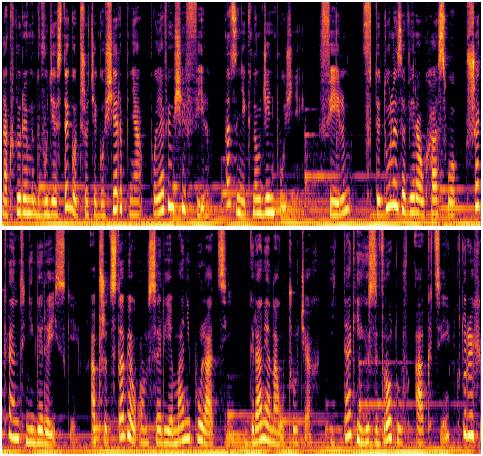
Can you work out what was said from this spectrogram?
na którym 23 sierpnia pojawił się film, a zniknął dzień później. Film w tytule zawierał hasło Przekręt nigeryjski, a przedstawiał on serię manipulacji, grania na uczuciach i takich zwrotów akcji, których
